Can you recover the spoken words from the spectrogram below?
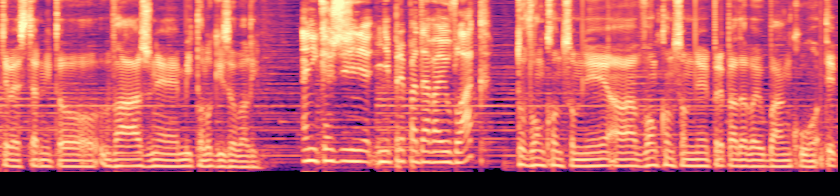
tie westerny to vážne mytologizovali. Ani každý deň neprepadávajú vlak? To vonkoncom nie a vonkoncom neprepadávajú banku. Tie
